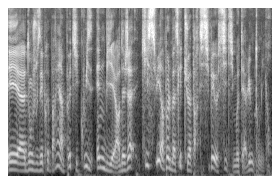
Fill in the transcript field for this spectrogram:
Et donc je vous ai préparé un petit quiz NBA. Alors déjà, qui suit un peu le basket? Tu vas participer aussi, Timothée. Allume ton micro.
